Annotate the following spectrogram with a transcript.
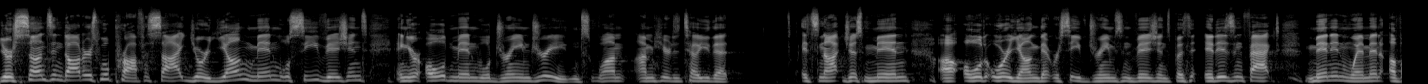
your sons and daughters will prophesy, your young men will see visions, and your old men will dream dreams. Well, I'm, I'm here to tell you that it's not just men, uh, old or young, that receive dreams and visions, but it is, in fact, men and women of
